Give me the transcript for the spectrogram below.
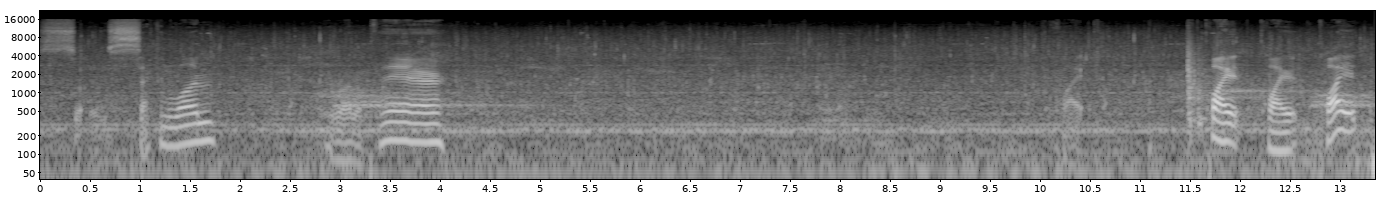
So, second one. Run up there. Quiet. Quiet, quiet, quiet.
